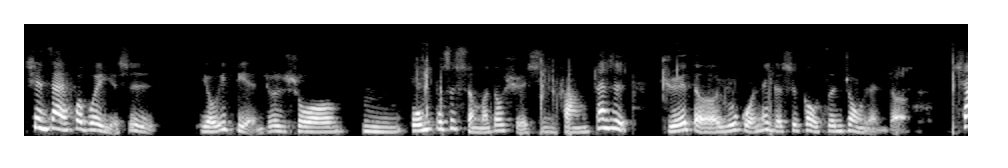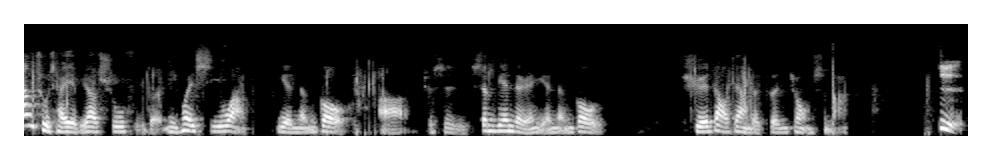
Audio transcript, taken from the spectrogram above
现在会不会也是有一点，就是说，嗯，我们不是什么都学西方，但是。觉得如果那个是够尊重人的，相处起来也比较舒服的，你会希望也能够啊，就是身边的人也能够学到这样的尊重，是吗？是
